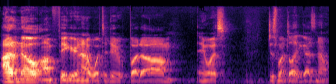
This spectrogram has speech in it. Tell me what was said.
I don't know, I'm figuring out what to do, but um, anyways, just wanted to let you guys know.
